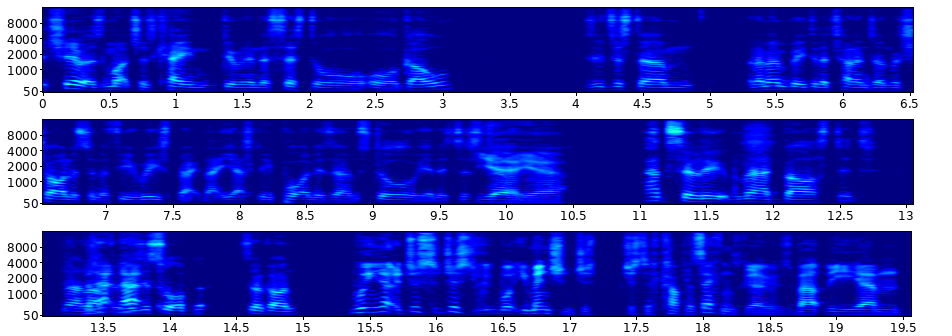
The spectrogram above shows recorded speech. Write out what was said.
They cheer as much as Kane doing an assist or, or a goal. It just um, and I remember he did a challenge on Richarlison a few weeks back that he actually put on his um, story, and it's just Yeah, um, yeah. absolute mad bastard. And I love that- him. that- He just sort of still gone. Well, you know, just just what you mentioned just just a couple of seconds ago was about the um,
